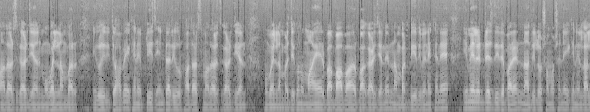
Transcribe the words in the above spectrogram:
mother's guardian mobile number এগুলি দিতে হবে। এখানে please enter your father's mother's guardian mobile number. যে কোনো মায়ের বা বাবার বা গার্জিয়ানের নাম্বার দিয়ে দিবেন এখানে। ইমেল অ্যাড্রেস দিতে পারেন, না দিলেও সমস্যা নেই। এখানে লাল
